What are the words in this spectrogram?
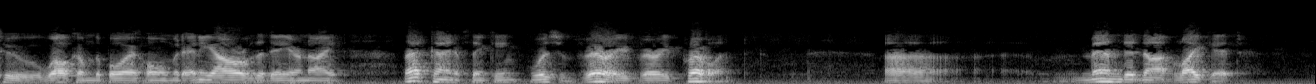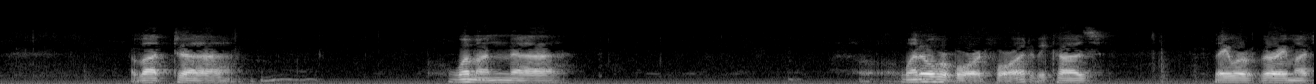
to welcome the boy home at any hour of the day or night that kind of thinking was very, very prevalent. Uh, men did not like it, but uh, women uh, went overboard for it because they were very much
